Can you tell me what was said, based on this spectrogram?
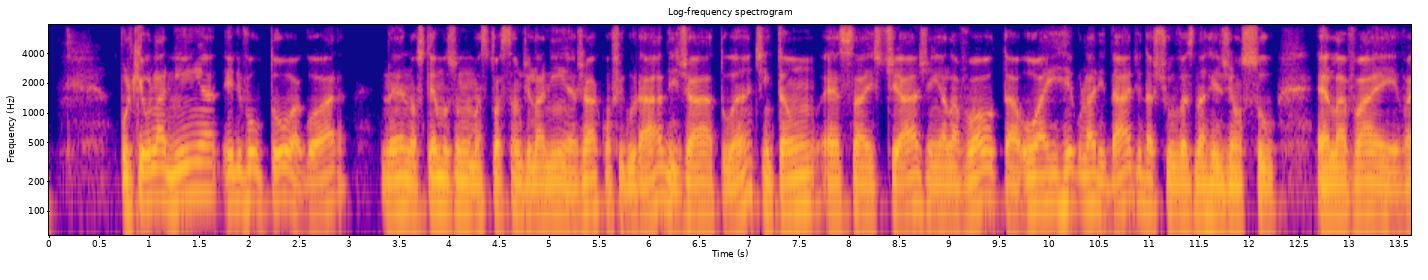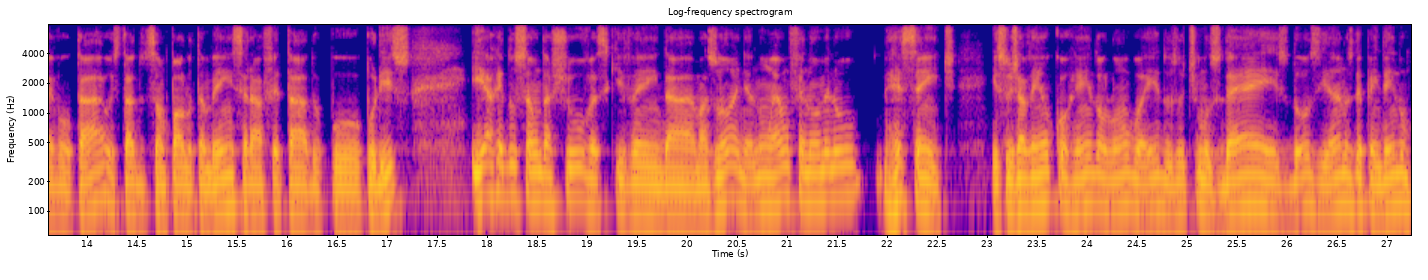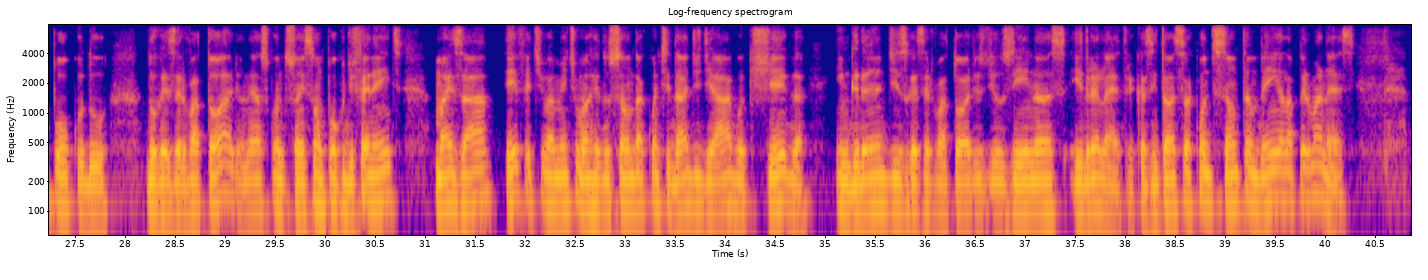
o Laninha ele voltou agora, né? Nós temos uma situação de laninha já configurada e já atuante, então essa estiagem ela volta ou a irregularidade das chuvas na região sul ela vai vai voltar. O estado de São Paulo também será afetado por, por isso. E a redução das chuvas que vem da Amazônia não é um fenômeno recente. Isso já vem ocorrendo ao longo aí dos últimos 10, 12 anos, dependendo um pouco do, do reservatório, né? as condições são um pouco diferentes, mas há efetivamente uma redução da quantidade de água que chega em grandes reservatórios de usinas hidrelétricas. Então, essa condição também ela permanece.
